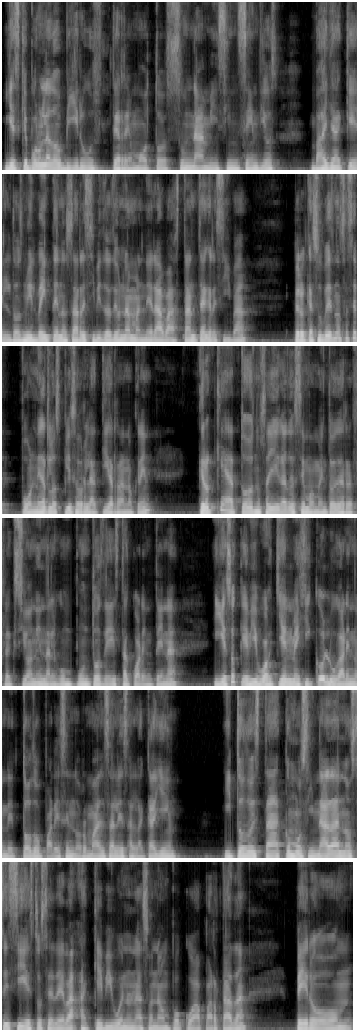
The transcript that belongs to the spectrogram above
Y es que por un lado virus, terremotos, tsunamis, incendios, vaya que el 2020 nos ha recibido de una manera bastante agresiva, pero que a su vez nos hace poner los pies sobre la tierra, ¿no creen? Creo que a todos nos ha llegado ese momento de reflexión en algún punto de esta cuarentena y eso que vivo aquí en México, lugar en donde todo parece normal, sales a la calle y todo está como si nada, no sé si esto se deba a que vivo en una zona un poco apartada, pero mm,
